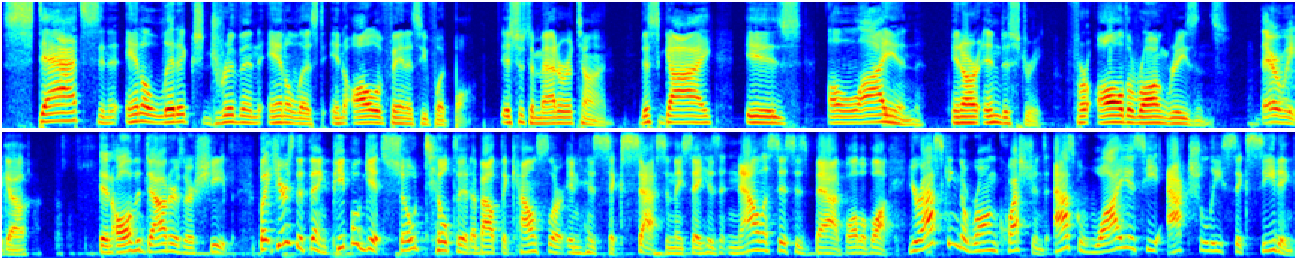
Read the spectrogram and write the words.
stats and analytics driven analyst in all of fantasy football. It's just a matter of time. This guy is a lion in our industry for all the wrong reasons. There we go. And all the doubters are sheep. But here's the thing people get so tilted about the counselor in his success and they say his analysis is bad, blah, blah, blah. You're asking the wrong questions. Ask why is he actually succeeding?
